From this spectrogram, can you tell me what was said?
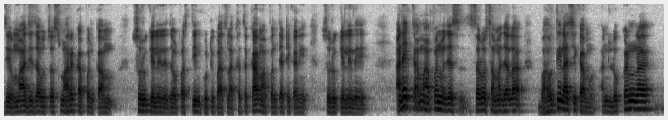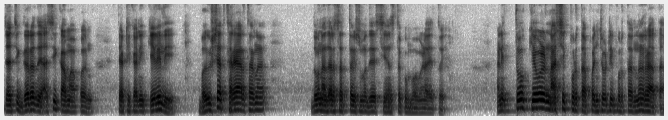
जे माझी जाऊचं स्मारक आपण काम सुरू केलेले जवळपास तीन कोटी पाच लाखाचं काम आपण त्या ठिकाणी सुरू केलेलं आहे. अनेक कामं आपण म्हणजे स- सर्व समाजाला भावतील अशी कामं आणि लोकांना ज्याची गरज आहे अशी कामं आपण त्या ठिकाणी केलेली भविष्यात खऱ्या अर्थानं दोन हजार सत्तावीसमध्ये सिंहस्थ कुंभमेळा येतो आहे आणि तो केवळ नाशिकपुरता पंचवटीपुरता न राहता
